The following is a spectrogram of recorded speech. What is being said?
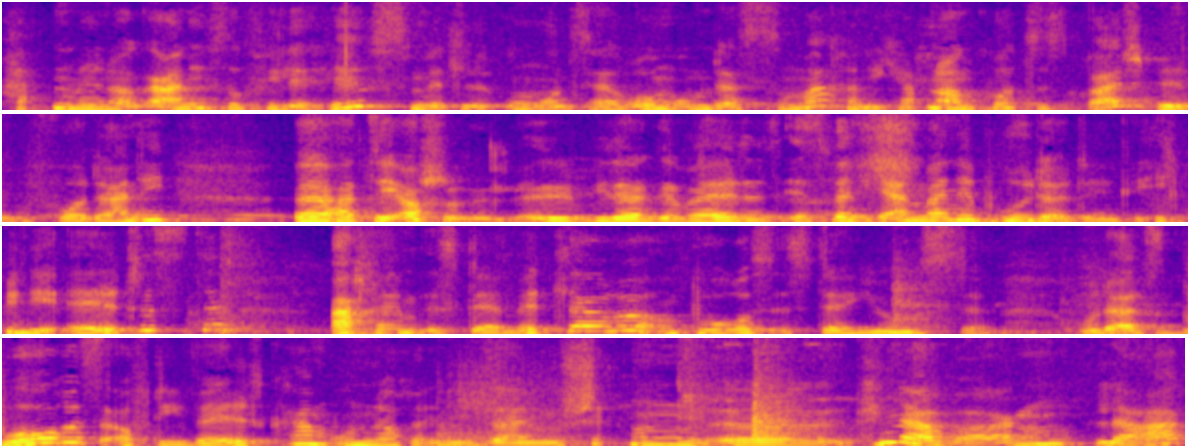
hatten wir noch gar nicht so viele Hilfsmittel um uns herum, um das zu machen. Ich habe noch ein kurzes Beispiel, bevor Dani äh, hat sich auch schon äh, wieder gemeldet, ist, wenn ich an meine Brüder denke. Ich bin die Älteste, Achim ist der Mittlere und Boris ist der Jüngste. Und als Boris auf die Welt kam und noch in seinem schicken äh, Kinderwagen lag,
